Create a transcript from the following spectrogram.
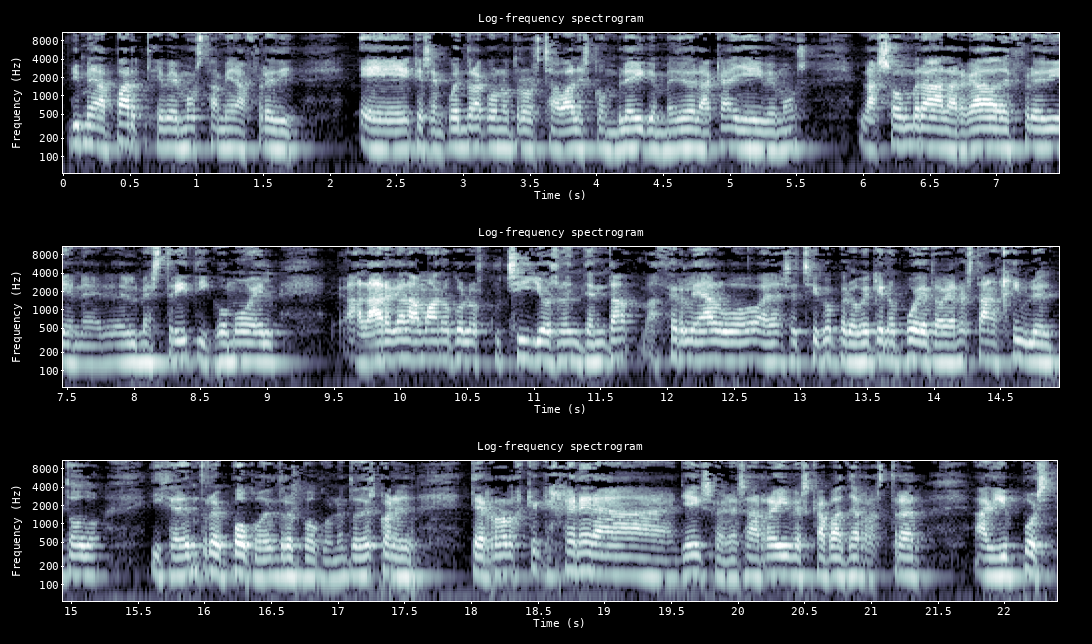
primera parte vemos también a Freddy eh, que se encuentra con otros chavales con Blake en medio de la calle y vemos la sombra alargada de Freddy en el Elm Street y cómo él alarga la mano con los cuchillos, no intenta hacerle algo a ese chico, pero ve que no puede, todavía no es tangible del todo, y dice dentro de poco, dentro de poco, ¿no? Entonces con el terror que, genera Jason, esa rave es capaz de arrastrar allí, pues,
